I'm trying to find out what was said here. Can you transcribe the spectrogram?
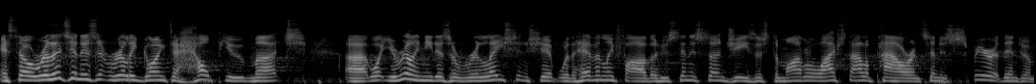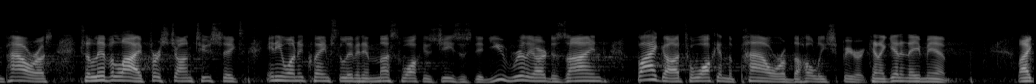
And so religion isn't really going to help you much. Uh, what you really need is a relationship with a Heavenly Father who sent His Son Jesus to model a lifestyle of power and sent His Spirit then to empower us to live a life. 1 John 2 6, anyone who claims to live in Him must walk as Jesus did. You really are designed by God to walk in the power of the Holy Spirit. Can I get an amen? Like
